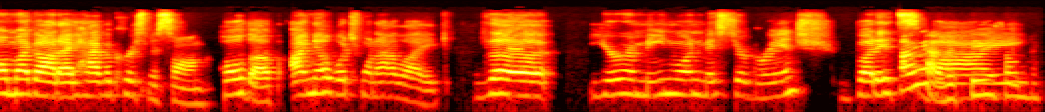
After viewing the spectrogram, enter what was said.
Oh my god, I have a Christmas song. Hold up, I know which one I like. The "You're a Mean One, Mr. Grinch," but it's Oh yeah, the by theme song.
